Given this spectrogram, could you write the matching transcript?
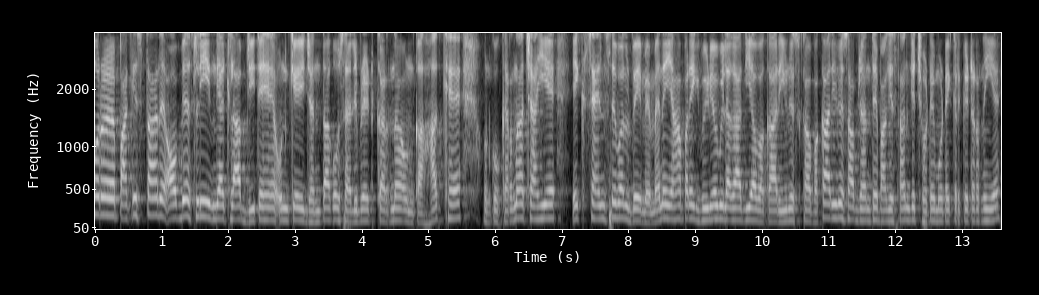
और पाकिस्तान ऑब्वियसली इंडिया के खिलाफ जीते हैं। उनके जनता को सेलिब्रेट करना उनका हक है। उनको करना चाहिए एक सेंसिबल वे में। मैंने यहाँ पर एक वीडियो भी लगा दिया, वकार यूनिस का। वकार यूनिस आप जानते हैं, पाकिस्तान के छोटे मोटे क्रिकेटर नहीं है।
